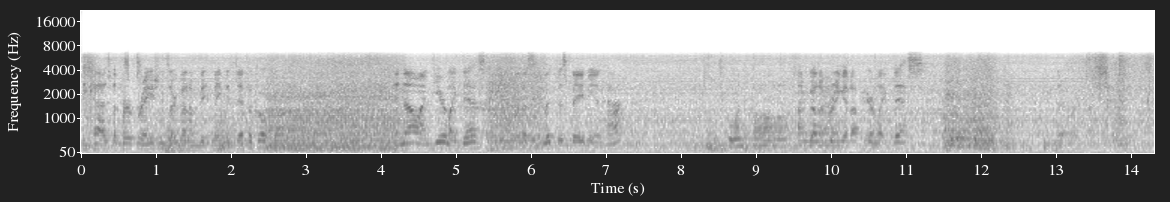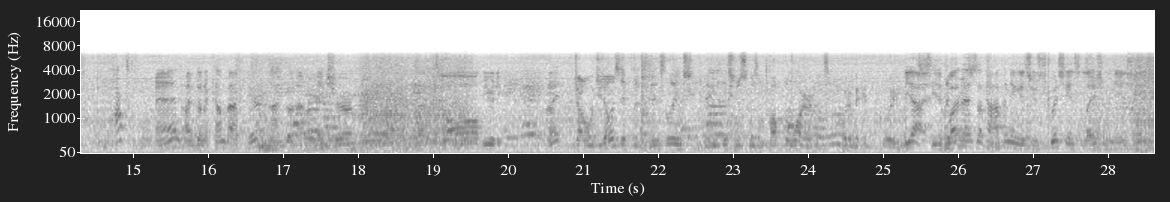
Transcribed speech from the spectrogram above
because the perforations are going to make it difficult for me. And now I'm here like this. I'm going to split this baby in half. It's going. Oh. I'm going to bring it up here like this. There, like that. That's cool. And I'm going to come back here and I'm going to make sure that it's all beauty. Right? John, what you notice if the insulation, the insulation just goes on top of the wire, would it make it? Would it Yeah, see the what ends up happening is you squish the insulation and the insulation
